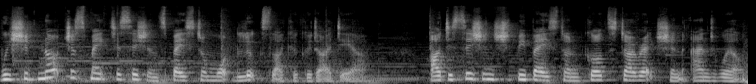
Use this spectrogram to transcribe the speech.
We should not just make decisions based on what looks like a good idea. Our decisions should be based on God's direction and will.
